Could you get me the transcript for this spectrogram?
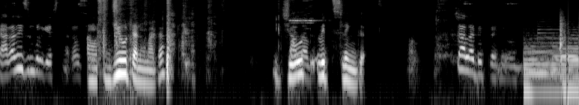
చాలా రీజనబుల్ జ్యూట్ అన్నమాట. Jute with sling. చాలా డిఫరెంట్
